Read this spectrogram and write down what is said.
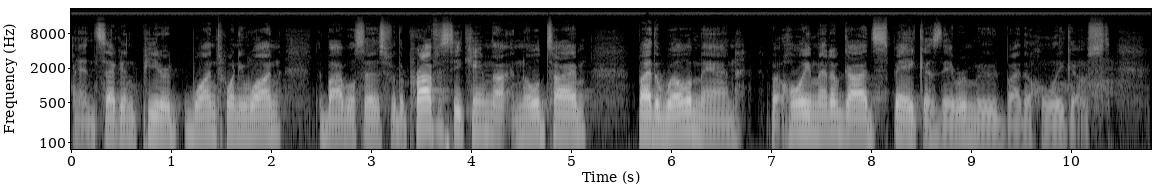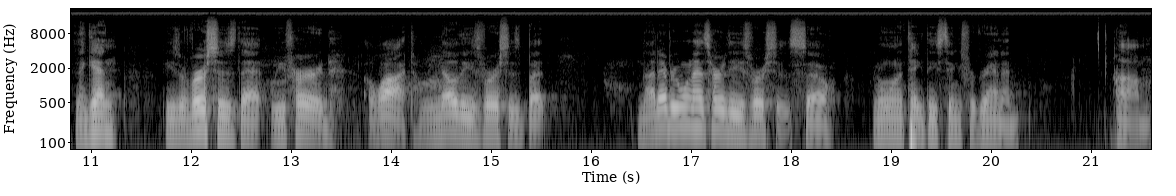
And 2 Peter 1:21, the Bible says, "For the prophecy came not in old time by the will of man, but holy men of God spake as they were moved by the Holy Ghost." And again, these are verses that we've heard a lot. We know these verses, but not everyone has heard these verses, so we don't want to take these things for granted. Um,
